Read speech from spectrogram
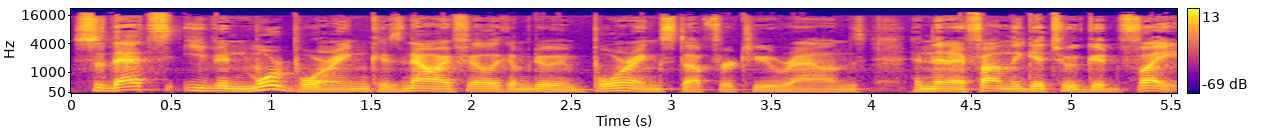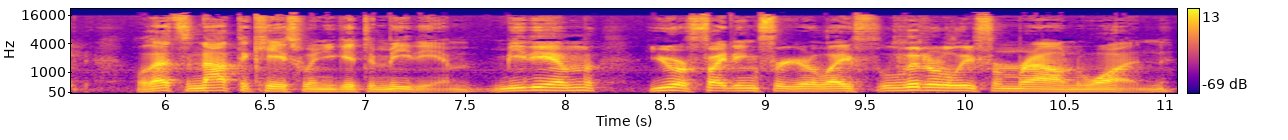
So that's even more boring because now I feel like I'm doing boring stuff for two rounds and then I finally get to a good fight. Well, that's not the case when you get to medium. Medium, you are fighting for your life literally from round one.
